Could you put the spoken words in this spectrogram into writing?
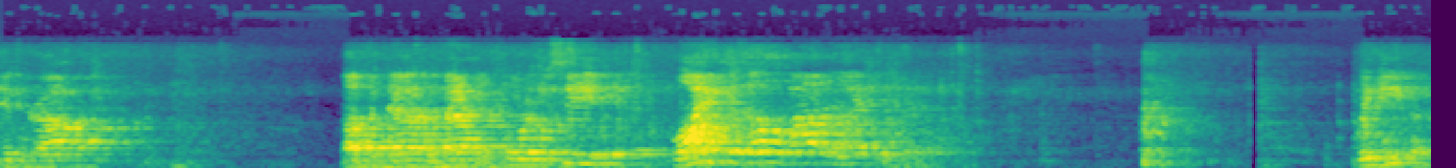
Getting dropped up and down and back and forth. You see, life is all about relationships. We need them.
